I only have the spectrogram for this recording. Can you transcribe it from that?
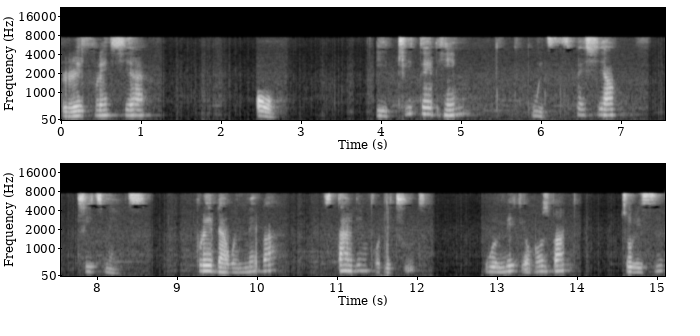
referential awe. He treated him with special treatment. Pray that whenever standing for the truth will make your husband to receive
